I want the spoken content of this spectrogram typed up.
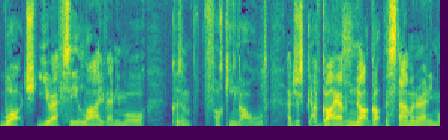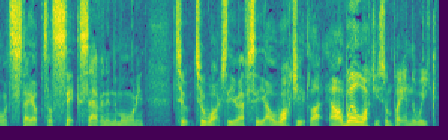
watch UFC live anymore because I'm fucking old. I just I've got I have not got the stamina anymore to stay up till six seven in the morning to to watch the UFC. I'll watch it like I will watch it some point in the week.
